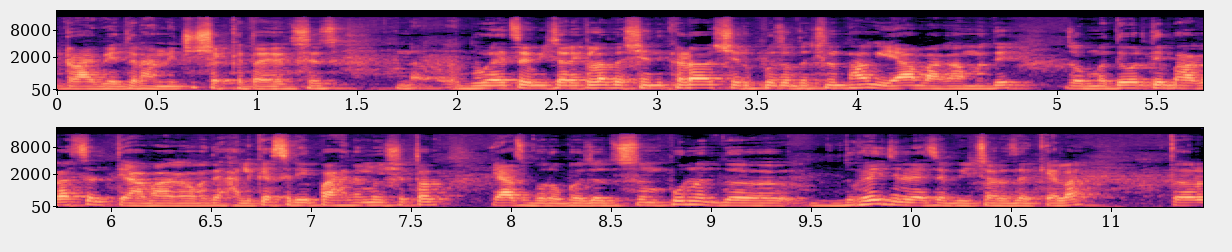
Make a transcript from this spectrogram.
ड्राय राहण्याची शक्यता आहे. तसेच न- धुळ्याचा विचार केला तर शिंदखेडा शिरपूरचा दक्षिण भाग या भागामध्ये जो मध्यवर्ती भाग असेल त्या भागामध्ये हलक्या सरी पाहायला मिळू शकतात. याचबरोबर जर संपूर्ण द धुळे जिल्ह्याचा विचार जर केला तर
